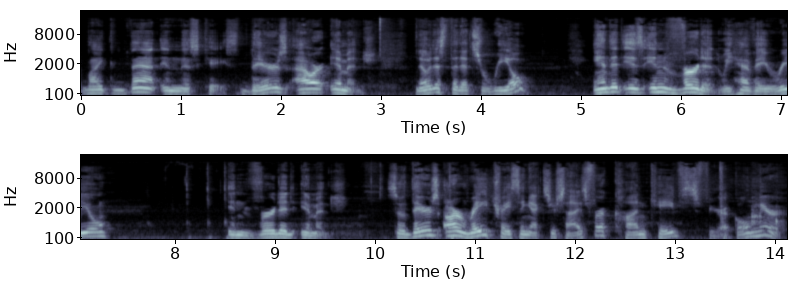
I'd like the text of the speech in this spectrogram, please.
like that in this case. There's our image. Notice that it's real and it is inverted. We have a real inverted image. So there's our ray tracing exercise for a concave spherical mirror.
